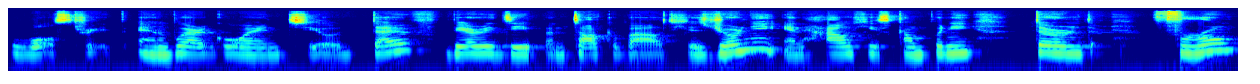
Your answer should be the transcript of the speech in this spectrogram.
Wall Street. And we're going to dive very deep and talk about his journey and how his company turned from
